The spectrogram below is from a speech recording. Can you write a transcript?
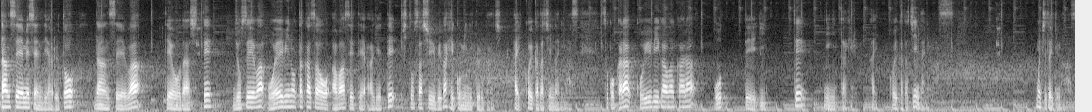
男性目線でやると男性は手を出して女性は親指の高さを合わせてあげて人差し指がへこみにくる感じ。はいこういう形になります。そこから小指側から折っていって握ってあげる。はいこういう形になります。もう一度いきます。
